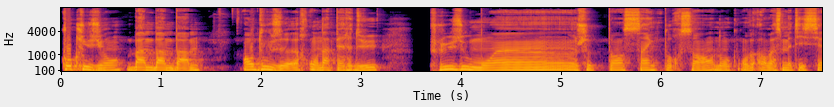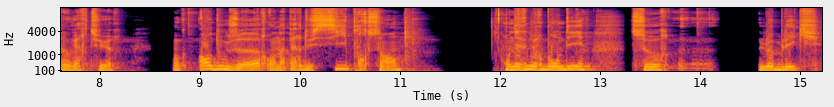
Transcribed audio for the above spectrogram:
Conclusion, bam bam bam. En 12 heures, on a perdu plus ou moins, je pense, 5%. Donc on va, on va se mettre ici à l'ouverture. Donc en 12 heures, on a perdu 6%. On est venu rebondir sur l'oblique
